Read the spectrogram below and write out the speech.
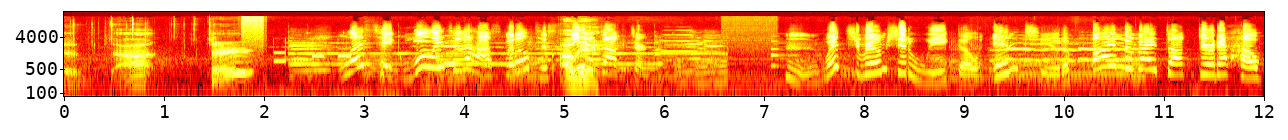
The doctor? Let's take Wooly to the hospital to see Okay. a doctor. Hmm, which room should we go into to find the right doctor to help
